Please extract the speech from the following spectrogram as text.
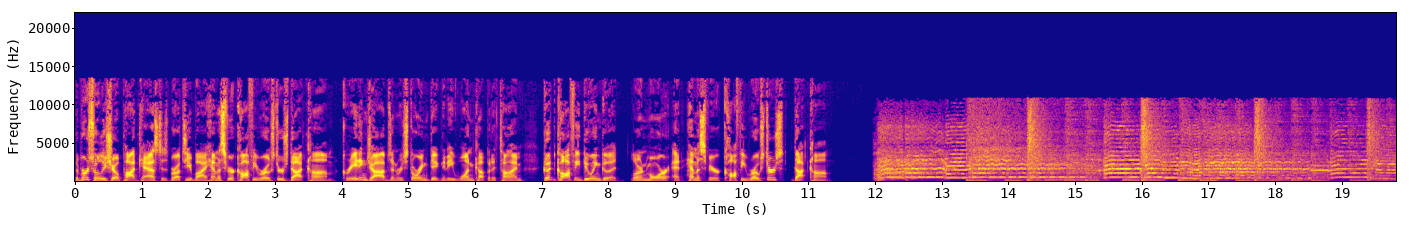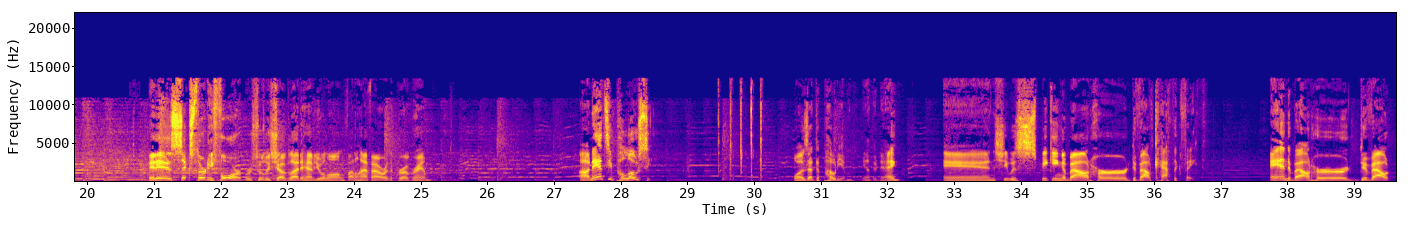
The Bruce Hooley Show podcast is brought to you by HemisphereCoffeeRoasters.com. Creating jobs and restoring dignity one cup at a time. Good coffee doing good. Learn more at HemisphereCoffeeRoasters.com. It is 634, Bruce Hooley Show. Glad to have you along. Final half hour of the program. Uh, Nancy Pelosi was at the podium the other day, and she was speaking about her devout Catholic faith and about her devout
